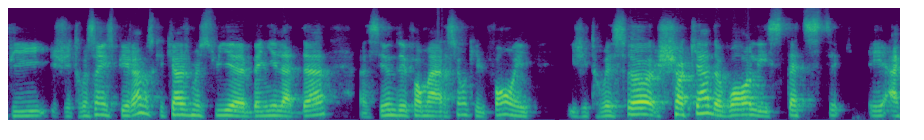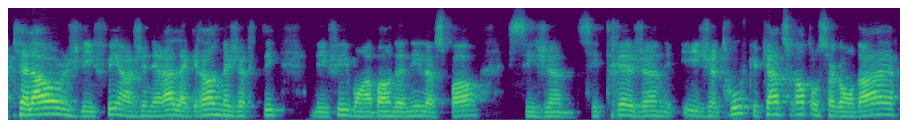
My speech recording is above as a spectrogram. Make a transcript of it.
puis j'ai trouvé ça inspirant parce que quand je me suis baigné là-dedans, c'est une des formations qu'ils font et j'ai trouvé ça choquant de voir les statistiques et à quel âge les filles, en général, la grande majorité des filles vont abandonner le sport? C'est jeune, c'est très jeune. Et je trouve que quand tu rentres au secondaire,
